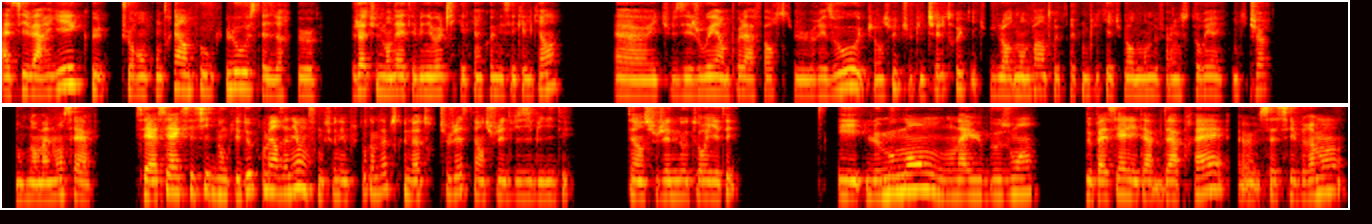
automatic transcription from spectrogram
assez variées que tu rencontrais un peu au culot. C'est-à-dire que déjà tu demandais à tes bénévoles si quelqu'un connaissait quelqu'un. et tu faisais jouer un peu la force du réseau, et puis ensuite tu pitchais le truc, et tu ne leur demandes pas un truc très compliqué, tu leur demandes de faire une story avec ton t-shirt, donc normalement, c'est assez accessible. Donc les deux premières années, on fonctionnait plutôt comme ça parce que notre sujet, c'était un sujet de visibilité. C'est un sujet de notoriété. Et le moment où on a eu besoin de passer à l'étape d'après, euh, ça s'est vraiment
